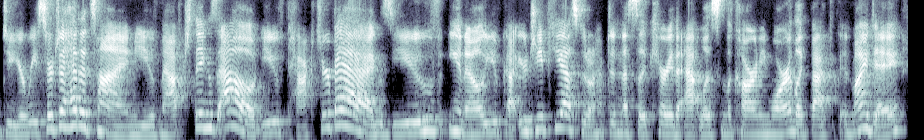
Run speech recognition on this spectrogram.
do your research ahead of time. You've mapped things out. You've packed your bags. You've, you know, you've got your GPS. We don't have to necessarily carry the atlas in the car anymore, like back in my day.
